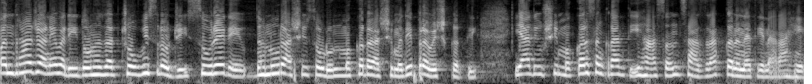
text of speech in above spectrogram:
पंधरा जानेवारी दोन हजार चोवीस रोजी सूर्यदेव धनु राशी सोडून मकर राशीमध्ये प्रवेश करतील. या दिवशी मकर संक्रांती हा सण साजरा करण्यात येणार आहे.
